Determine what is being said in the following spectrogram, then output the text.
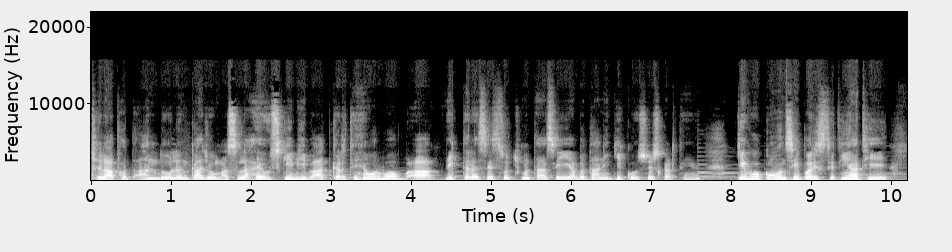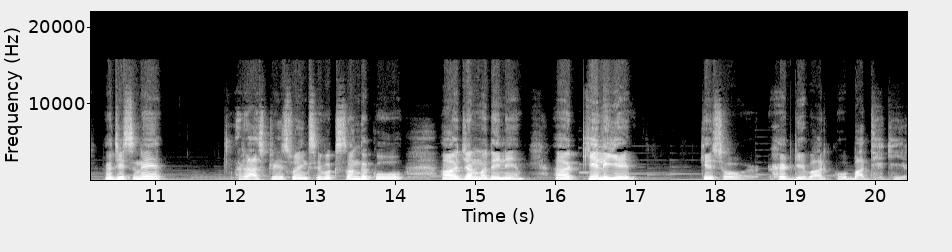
खिलाफत आंदोलन का जो मसला है, उसकी भी बात करते हैं और वो एक तरह से सूक्ष्मता से यह बताने की कोशिश करते हैं कि वो कौन सी परिस्थितियाँ थी जिसने राष्ट्रीय स्वयंसेवक संघ को जन्म देने के लिए केशव हेडगेवार को बाध्य किया।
